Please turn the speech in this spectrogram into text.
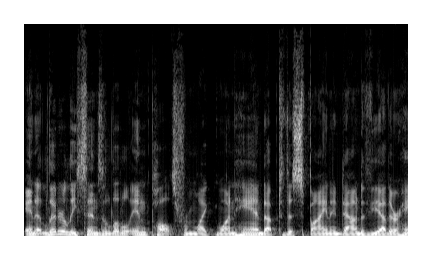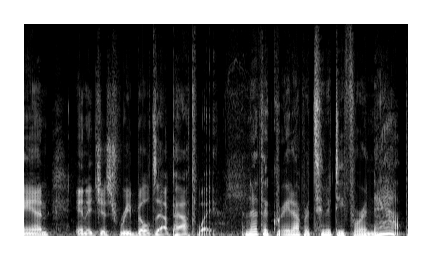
and it literally sends a little impulse from like one hand up to the spine and down to the other hand and it just rebuilds that pathway another great opportunity for a nap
